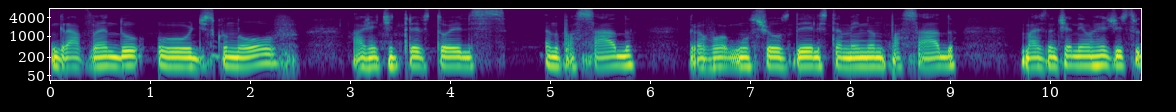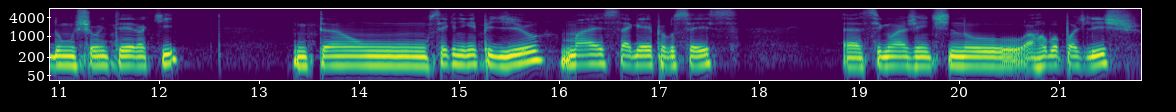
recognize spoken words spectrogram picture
gravando o disco novo. A gente entrevistou eles ano passado, gravou alguns shows deles também no ano passado, mas não tinha nenhum registro de um show inteiro aqui. Então, sei que ninguém pediu, mas segue aí pra vocês. É, sigam a gente no arroba podlixo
